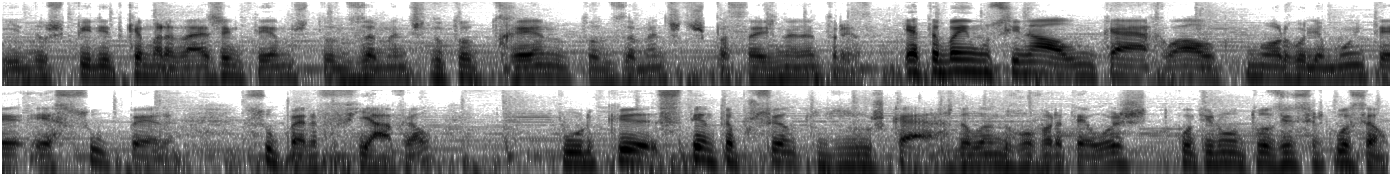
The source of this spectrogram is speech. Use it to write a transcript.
e, do espírito de camaradagem que temos, todos os amantes do todo terreno, todos os amantes dos passeios na natureza. É também um sinal, um carro, algo que me orgulha muito, é, é super, super fiável porque 70% dos carros da Land Rover até hoje continuam todos em circulação.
